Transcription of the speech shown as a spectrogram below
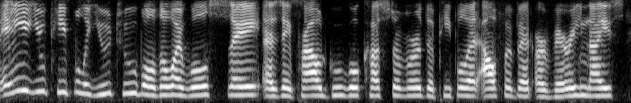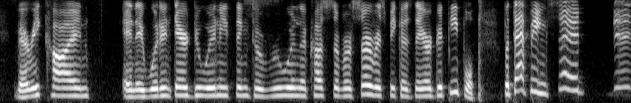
any of you people at YouTube, although I will say as a proud Google customer, the people at Alphabet are very nice, very kind, and they wouldn't dare do anything to ruin the customer service because they are good people. But that being said, eh,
